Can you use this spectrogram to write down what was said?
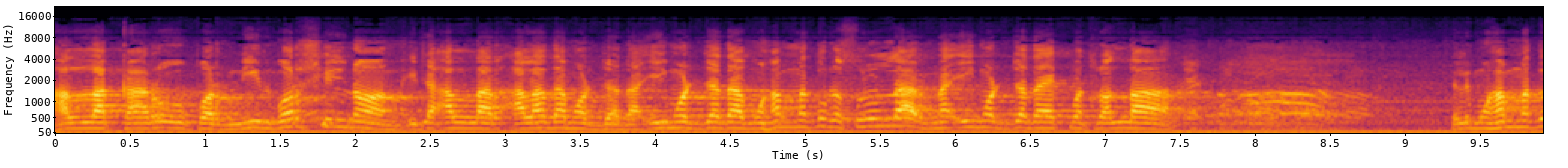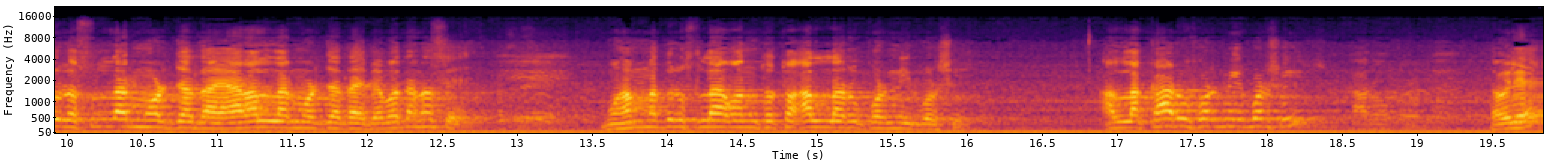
আল্লাহ কারও উপর নির্ভরশীল নন। এটা আল্লাহর আলাদা মর্যাদা। এই মর্যাদা মুহাম্মাদুর রসুল্লাহর না এই মর্যাদা একমাত্র আল্লাহর? তাহলে মুহাম্মাদুর রসুল্লাহর মর্যাদায় আর আল্লাহর মর্যাদায় ব্যবধান আছে? মুহাম্মাদুর রসুল্লাহ অন্তত আল্লাহর উপর নির্ভরশীল। আল্লাহ কার উপর নির্ভরশীল? তাহলে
